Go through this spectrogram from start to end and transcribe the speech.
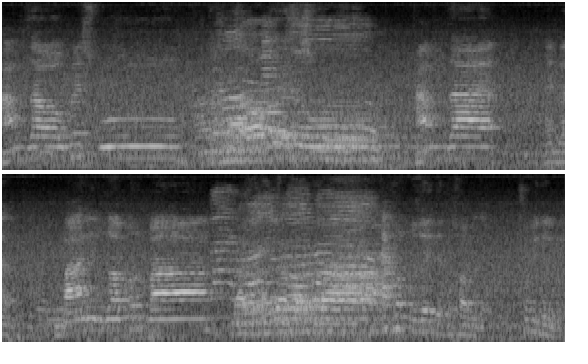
হামজা ওপেশ উ হামজা এবার বালি জবর বা এখন বুঝাই সুবিধা হবে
